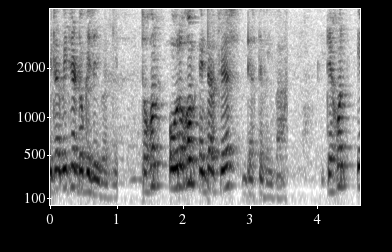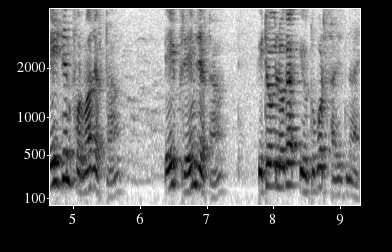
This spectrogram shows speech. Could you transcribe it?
এটার ভিতরে ঢুকে যাইবা তখন ওরকম ইন্টারফেস দেখতে পাইবা। দেখুন, এই যে ফরমাজ একটা, এই ফ্রেম যেটা এটা ওই লগা ইউটিউবের সাইজ নাই।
